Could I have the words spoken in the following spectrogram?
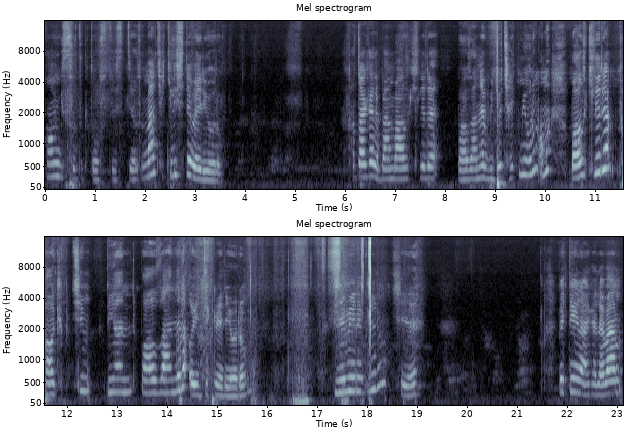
Hangi sadık dostu istiyorsun? Ben çekilişte veriyorum. Hatta arkadaşlar ben bazı kişilere bazen de video çekmiyorum ama bazı kişilere takipçim diyen bazenlere ayıcık veriyorum. Ne verebilirim ki? Bekleyin arkadaşlar ben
